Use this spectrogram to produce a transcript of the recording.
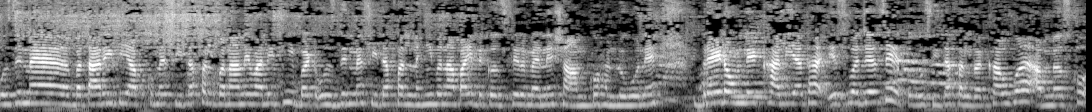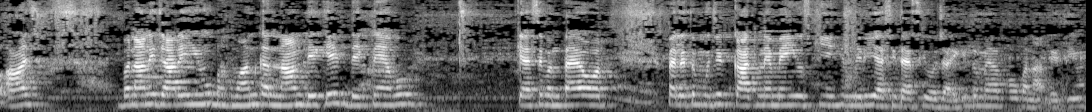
उस दिन मैं बता रही थी आपको, मैं सीताफल बनाने वाली थी बट उस दिन मैं सीताफल नहीं बना पाई बिकॉज़ फिर मैंने शाम को हम लोगों ने ब्रेड ऑमलेट खा लिया था इस वजह से तो वो सीताफल रखा हुआ है। अब मैं उसको आज बनाने जा रही हूँ। भगवान का नाम लेके देखते हैं वो। कैसे बनता है और पहले तो मुझे काटने में ही उसकी मेरी ऐसी तैसी हो जाएगी तो मैं अब वो बना लेती हूँ।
